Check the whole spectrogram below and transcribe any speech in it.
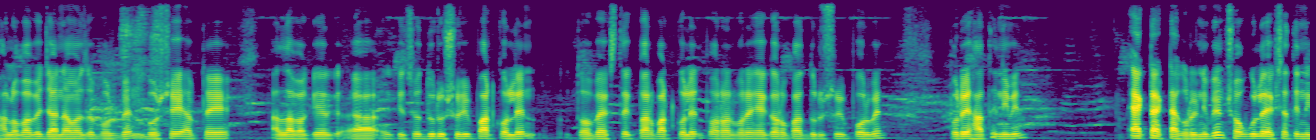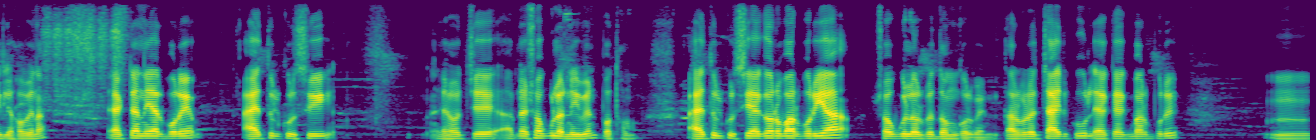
ভালোভাবে জানামাজে বসবেন। বসে আপনি আল্লাহবাকের কিছু দুরুশরীফ পাঠ করলেন, তো ব্যাগস্তেক পার পাঠ করলেন, পড়ার পরে এগারো পার দুরুশরীফ পড়বেন। পরে হাতে নেবেন। একটা একটা করে নেবেন সবগুলো একসাথে নিলে হবে না। একটা নেয়ার পরে আয়াতুল কুরসি হচ্ছে আপনি সবগুলো নেবেন প্রথম। আয়াতুল কুরসি এগারো বার পরিয়া সবগুলোর উপরে দম করবেন। তারপরে চার কুল এক একবার পরে উম,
